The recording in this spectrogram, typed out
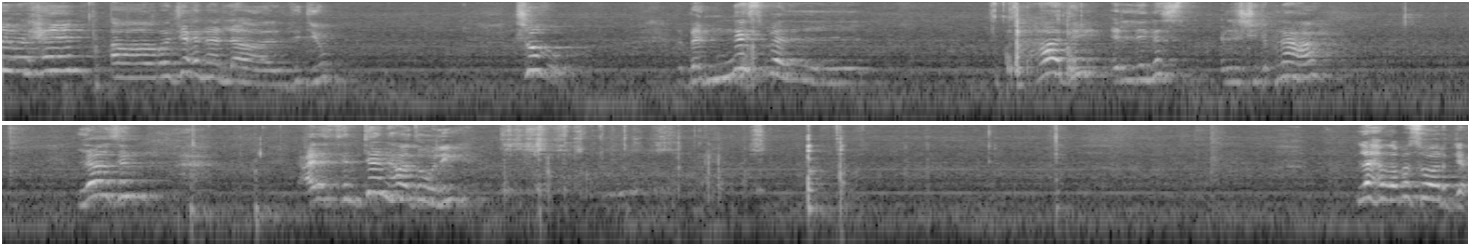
أيوه الحين آه رجعنا للفيديو. شوفوا بالنسبة ل... هذه اللي نسب اللي شربناها لازم على الثنتين هذولي لحظة بس وأرجع.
